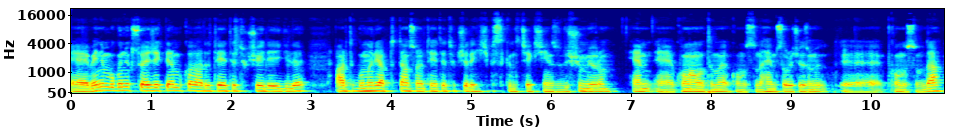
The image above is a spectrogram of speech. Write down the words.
Ee, benim bugünlük söyleyeceklerim bu kadardı TYT Türkçe ile ilgili. Artık bunları yaptıktan sonra TYT Türkçe'de hiçbir sıkıntı çekeceğinizi düşünmüyorum. Hem e, konu anlatımı konusunda hem soru çözümü e, konusunda.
